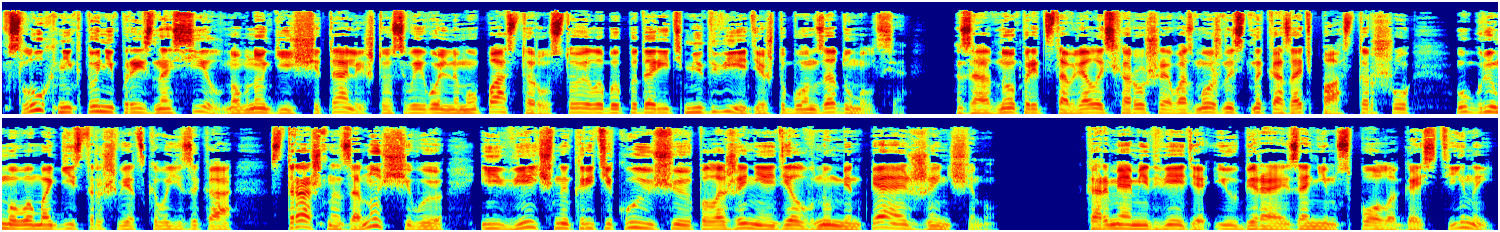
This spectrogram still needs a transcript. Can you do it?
Вслух никто не произносил, но многие считали, что своевольному пастору стоило бы подарить медведя, чтобы он задумался. Заодно представлялась хорошая возможность наказать пасторшу, угрюмого магистра шведского языка, страшно заносчивую и вечно критикующую положение дел в Нумменпяе женщину. Кормя медведя и убирая за ним с пола гостиной,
